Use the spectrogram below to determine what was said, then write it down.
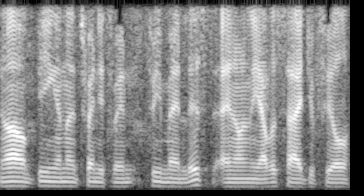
know, being on a 23-man list, and on the other side you feel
